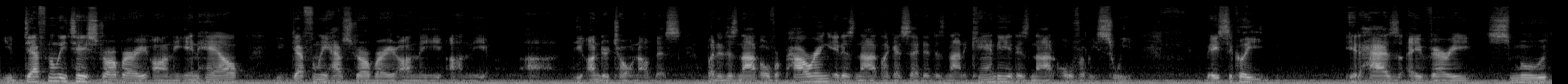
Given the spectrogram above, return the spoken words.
You definitely taste strawberry on the inhale. You definitely have strawberry on the on the uh, the undertone of this, but it is not overpowering. It is not, like I said, it is not a candy. It is not overly sweet. Basically, it has a very smooth,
